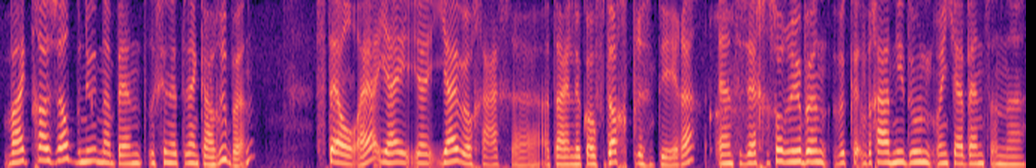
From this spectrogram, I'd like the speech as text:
Waar ik trouwens wel benieuwd naar ben... Ik zit net te denken aan Ruben. Stel, hè, jij, jij, wil graag uiteindelijk overdag presenteren. En ze zeggen, sorry Ruben, we, gaan het niet doen... want jij bent een,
